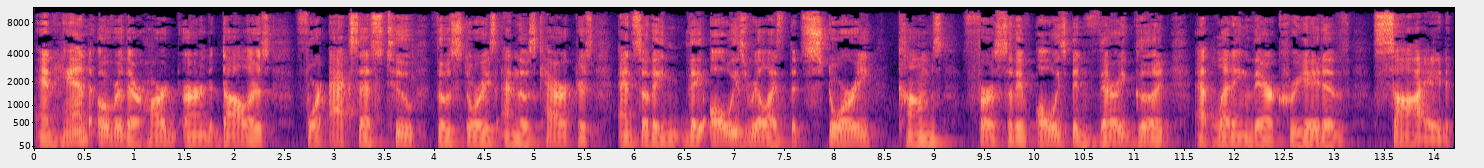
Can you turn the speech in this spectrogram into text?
and hand over their hard earned dollars for access to those stories and those characters. And so they, they always realize that story comes first. So they've always been very good at letting their creative side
